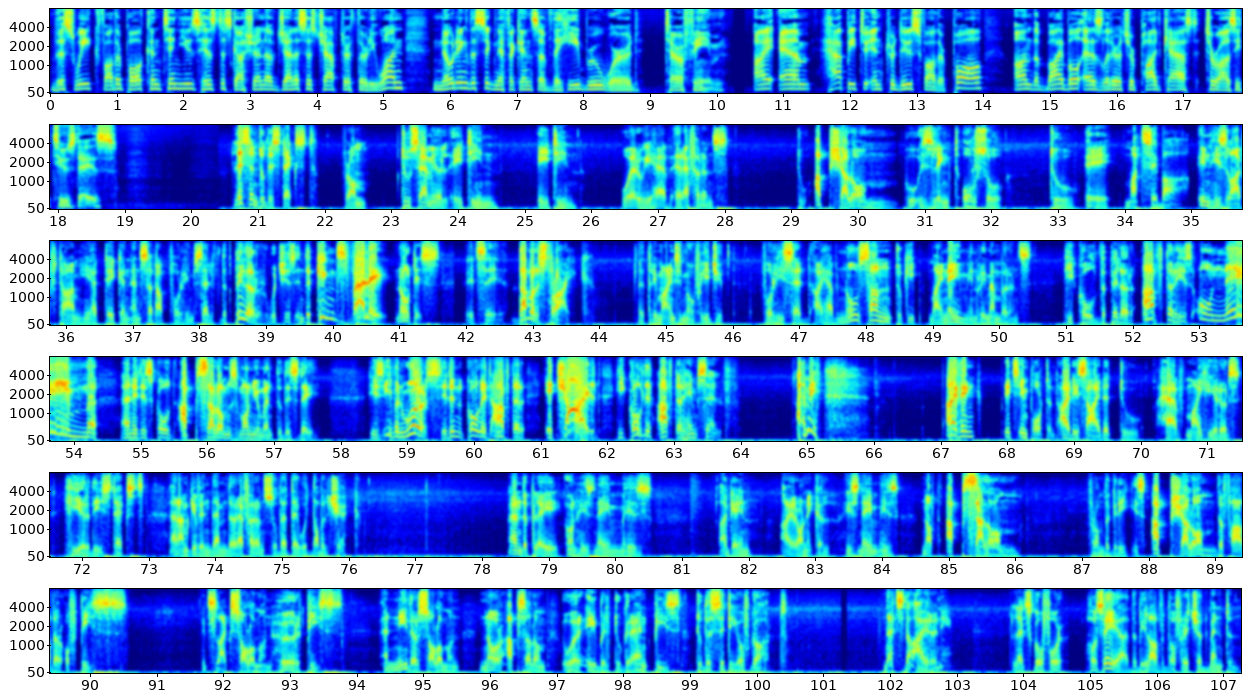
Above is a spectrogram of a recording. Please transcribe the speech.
This week, Father Paul continues his discussion of Genesis chapter 31, noting the significance of the Hebrew word teraphim. I am happy to introduce Father Paul on the Bible as Literature podcast, Tarazi Tuesdays. Listen to this text from 2 Samuel 18 18, where we have a reference to Absalom, who is linked also to a Matseba. In his lifetime, he had taken and set up for himself the pillar which is in the king's valley. Notice, it's a double strike. It reminds me of Egypt for he said, I have no son to keep my name in remembrance. He called the pillar after his own name, and it is called Absalom's monument to this day. He's even worse. He didn't call it after a child, he called it after himself. I mean, I think it's important. I decided to have my hearers hear these texts, and I'm giving them the reference so that they would double check. And the play on his name is, again, ironical. His name is not Absalom from the Greek, is Abshalom, the father of peace. It's like Solomon, her peace. And neither Solomon nor Absalom were able to grant peace to the city of God. That's the irony. Let's go for Hosea, the beloved of Richard Menton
